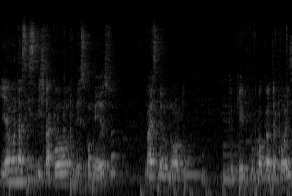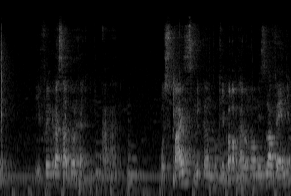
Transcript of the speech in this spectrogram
e é uma das que se destacou nesse começo, mais pelo nome do que por qualquer outra coisa. E foi engraçado a, a, os pais explicando por que colocaram o nome Eslovênia.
